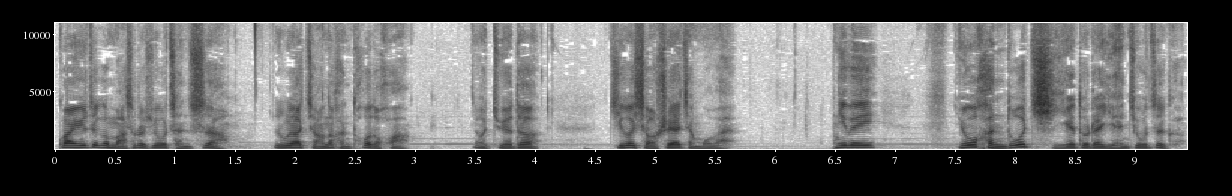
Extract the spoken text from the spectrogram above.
关于这个马斯洛需求层次啊，如果要讲的很透的话，我觉得几个小时也讲不完，因为有很多企业都在研究这个，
